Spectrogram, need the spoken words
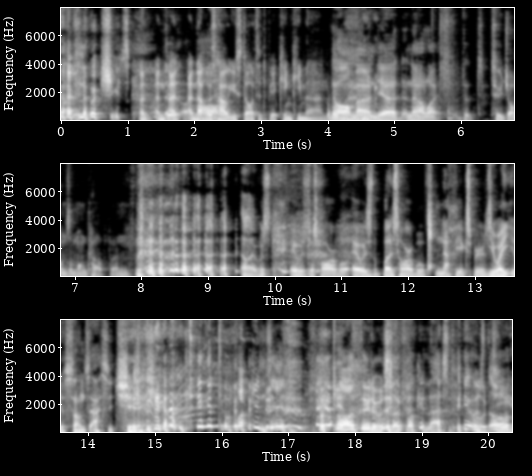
I have no issues. And and, and, and that was oh. how you started to be a kinky man. Oh man, yeah. Now like th- two Johns and one cup, and oh, it was it was just horrible. It was the most horrible nappy experience. You ate your son's acid shit. I did, I fucking did. Oh, dude, it was so fucking nasty. It was. Oh, Oh, the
